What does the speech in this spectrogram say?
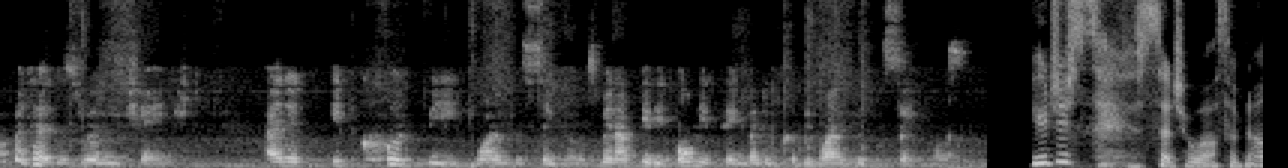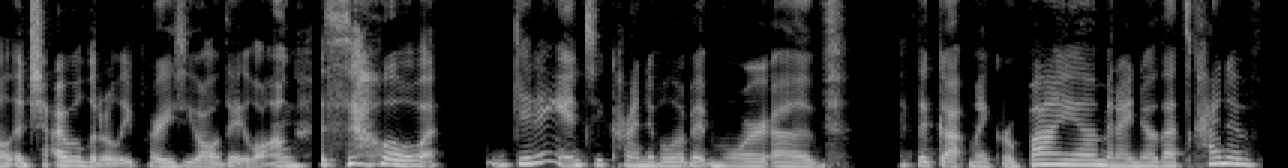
appetite has really changed. And it, it could be one of the signals. It may not be the only thing, but it could be one of the signals. You're just such a wealth of knowledge. I will literally praise you all day long. So, getting into kind of a little bit more of the gut microbiome and i know that's kind of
